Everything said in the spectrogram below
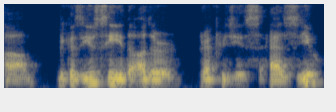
uh, because you see the other refugees as you.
